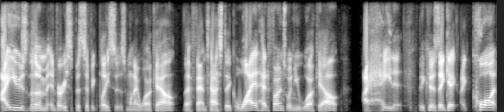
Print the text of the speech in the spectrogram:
I use them in very specific places when I work out. They're fantastic. Wired headphones when you work out, I hate it because they get like caught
